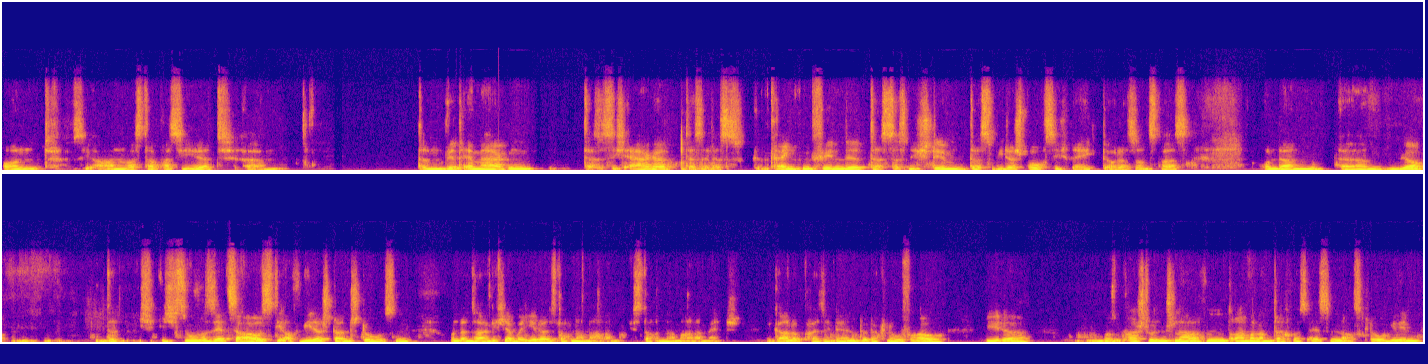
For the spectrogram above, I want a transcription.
und Sie ahnen, was da passiert. Ähm, dann wird er merken, dass es sich ärgert, dass er das kränkend findet, dass das nicht stimmt, dass Widerspruch sich regt oder sonst was. Und dann, ähm, ja, ich, ich, suche Sätze aus, die auf Widerstand stoßen. Und dann sage ich, aber jeder ist doch, normaler, ist doch ein normaler Mensch. Egal ob Präsident oder Klofrau, jeder muss ein paar Stunden schlafen, dreimal am Tag was essen, aufs Klo gehen.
